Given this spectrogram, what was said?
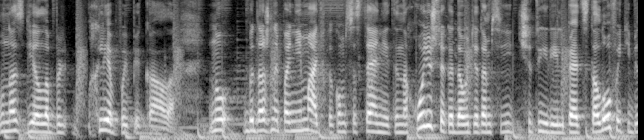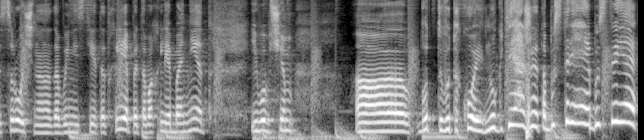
у нас делала хлеб выпекала. Ну, вы должны понимать, в каком состоянии ты находишься, когда у тебя там сидит 4 или 5 столов, и тебе срочно надо вынести этот хлеб, этого хлеба нет. И, в общем, а, вот ты вот такой, ну где же это, быстрее, быстрее,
